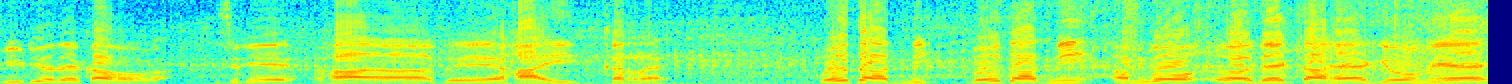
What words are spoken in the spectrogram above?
वीडियो देखा होगा। इसलिए हा- हाई कर रहा है। बहुत आदमी बहुत आदमी हमको देखता है जो मैं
